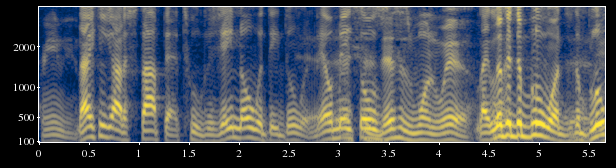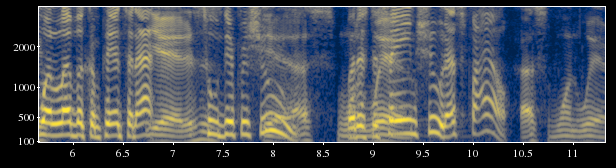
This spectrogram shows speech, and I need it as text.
premium. Nike got to stop that too, because they know what they're doing. They'll make this those. Is, this is one wear. like, look at the blue ones. the blue these- one leather compared to that. Yeah, this is two different shoes. Yeah, that's one but it's the same shoe. That's foul. That's one wear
